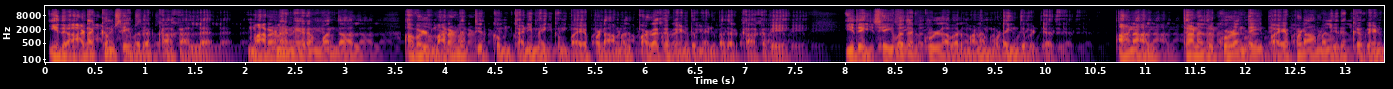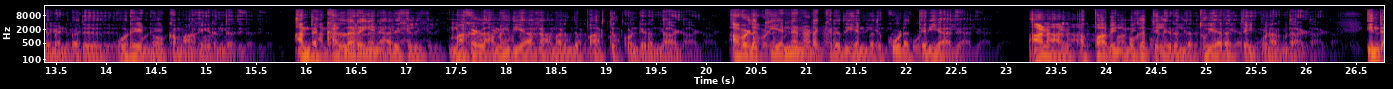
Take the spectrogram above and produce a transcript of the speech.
இது அடக்கம் செய்வதற்காக அல்ல. மரண நேரம் வந்தால் அவள் மரணத்திற்கும் தனிமைக்கும் பயப்படாமல் பழக வேண்டும் என்பதற்காகவே இதை செய்வதற்குள் அவர் மனம் உடைந்து விட்டது. ஆனால் தனது குழந்தை பயப்படாமல் இருக்க வேண்டும் என்பது ஒரே நோக்கமாக இருந்தது. அந்த கல்லறையின் அருகில் மகள் அமைதியாக அமர்ந்து பார்த்து கொண்டிருந்தாள். அவளுக்கு என்ன நடக்கிறது என்பது கூட தெரியாது. ஆனால் அப்பாவின் முகத்தில் இருந்த துயரத்தை உணர்ந்தாள். இந்த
